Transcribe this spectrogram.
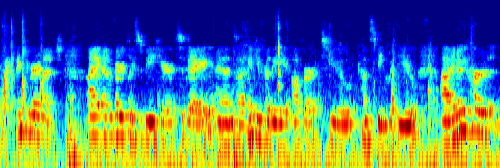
Thank you. Very much. I am very pleased to be here today, and uh, thank you for the offer to come speak with you. Uh, I know you heard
